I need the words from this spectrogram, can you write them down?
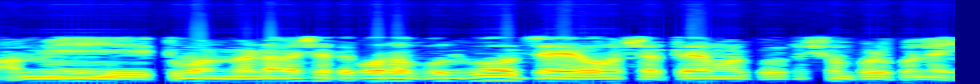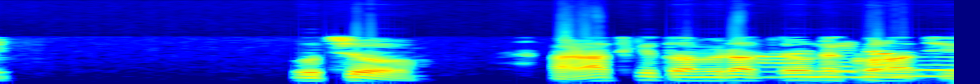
আমি তোমার ম্যাডামের সাথে কথা বলব যে ওর সাথে আমার কোনো সম্পর্ক নেই। বুঝছ? আর আজকে তো আমি রাত্রে অনেকক্ষণ আছি।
